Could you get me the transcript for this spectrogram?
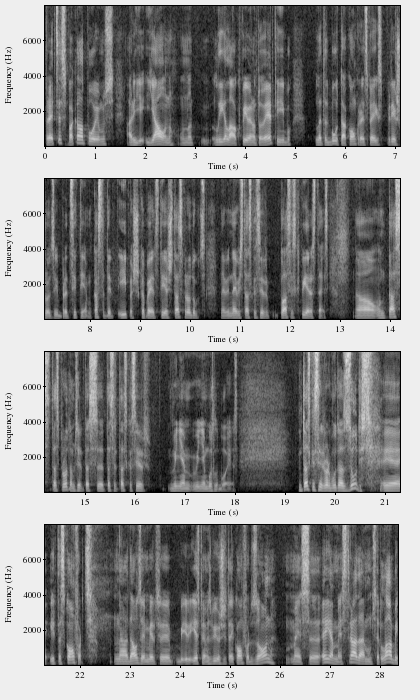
preces, pakalpojumus ar jaunu un ar lielāku pievienoto vērtību, lai tad būtu tā konkurētspējīgas priekšrocība pret citiem. Kas tad ir īpašs? Kāpēc tieši tas produkts, nevis tas, kas ir klasiski pierastais? Uh, un tas, tas, protams, ir tas, tas ir tas, kas ir viņiem, viņiem uzlabojies. Nu, tas, kas ir varbūt tās zudis, ir tas komforts. Daudziem ir, ir iespējams bijuši šī komforta zona. Mēs ejam, mēs strādājam, mums ir labi,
